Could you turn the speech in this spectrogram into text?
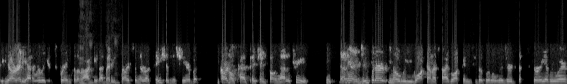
he's already had a really good spring for the mm-hmm. Rockies. I bet he mm-hmm. starts in the rotation this year. But the Cardinals had pitching falling out of trees. Down here in Jupiter, you know, we walk down a sidewalk and you see those little lizards that scurry everywhere.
